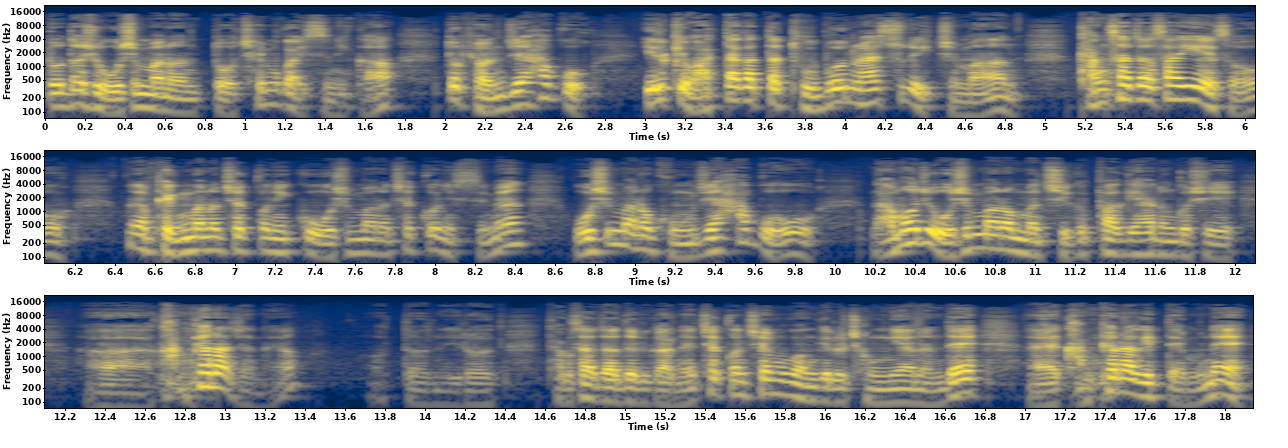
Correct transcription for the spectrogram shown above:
또다시 50만 원 또 채무가 있으니까 또 변제하고 이렇게 왔다 갔다 두 번을 할 수도 있지만 당사자 사이에서 그냥 100만 원 채권 있고 50만 원 채권 있으면 50만 원 공제하고 나머지 50만 원만 지급하게 하는 것이 아, 간편하잖아요. 어떤 이런 당사자들 간의 채권 채무 관계를 정리하는데 간편하기 때문에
